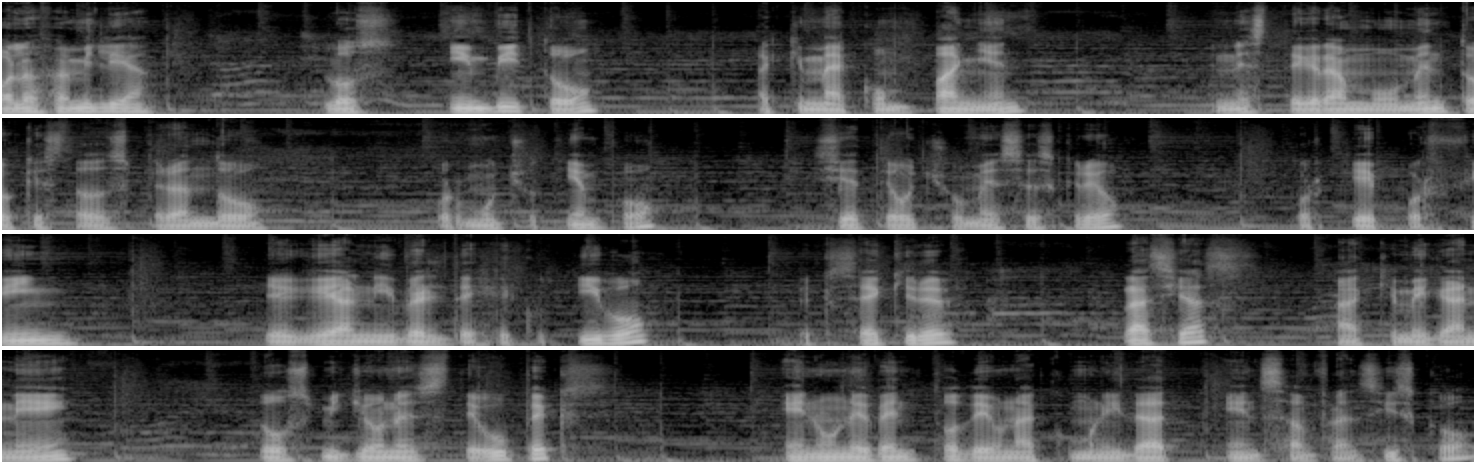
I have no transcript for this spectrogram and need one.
Hola familia, los invito a que me acompañen en este gran momento que he estado esperando por mucho tiempo, 7, 8 meses creo, porque por fin llegué al nivel de ejecutivo, executive, gracias a que me gané 2 millones de UPEX en un evento de una comunidad en San Francisco,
